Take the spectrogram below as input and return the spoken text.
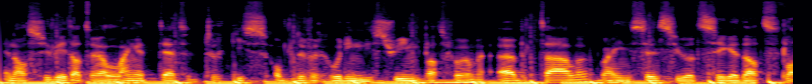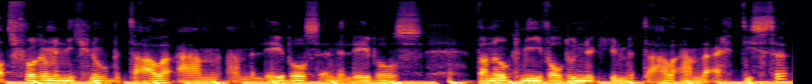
En als je weet dat er al lange tijd druk is op de vergoeding die streamingplatformen uitbetalen, wat in essentie wil zeggen dat platformen niet genoeg betalen aan, aan de labels en de labels dan ook niet voldoende kunnen betalen aan de artiesten.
